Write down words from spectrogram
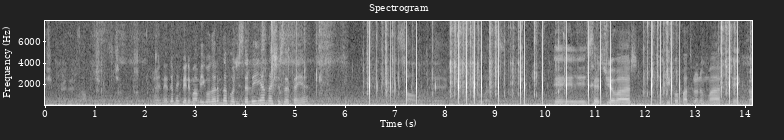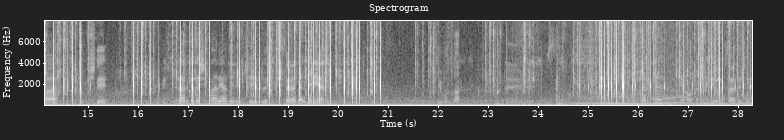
teşekkür ederiz anlayışınız için. Yani ne demek benim amigolarım da polislerle iyi anlaşır zaten ya. Sağ olun. Ee, Ee, Sergio var. Diko patronum var. Jack var. İşte bir sürü arkadaşım var ya benim. Şehirde severler beni yani. Given Dark ee, mevcut musunuz? Bunlar da kim olduğunu biliyorum sadece.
